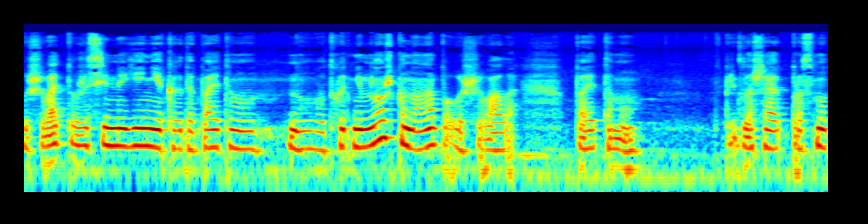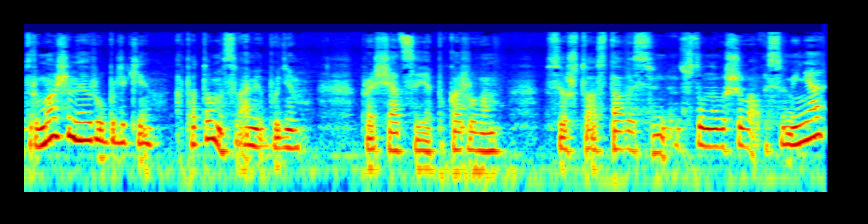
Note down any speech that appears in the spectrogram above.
Вышивать тоже сильно ей некогда, поэтому, ну вот, хоть немножко, но она повышивала. Поэтому приглашаю к просмотру Машиной рубрики, а потом мы с вами будем прощаться. Я покажу вам все, что осталось, что навышивалось у меня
